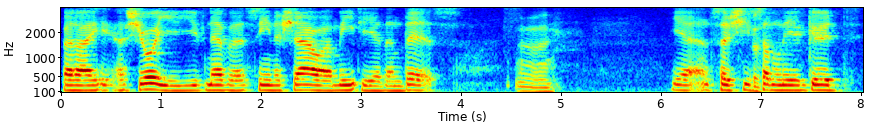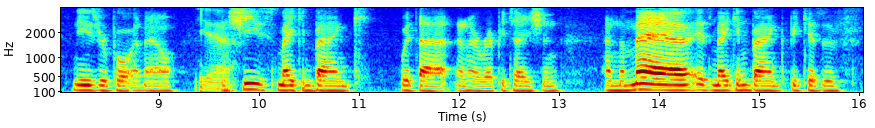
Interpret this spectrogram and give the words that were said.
but i assure you you've never seen a shower meteor than this. Uh, yeah and so she's suddenly a good news reporter now. Yeah. and she's making bank with that and her reputation and the mayor is making bank because of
